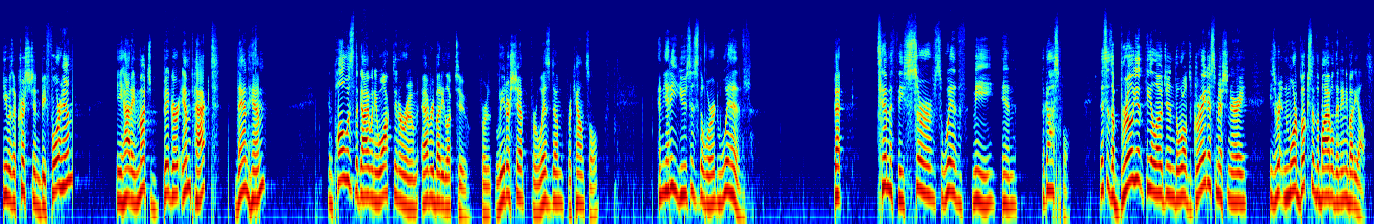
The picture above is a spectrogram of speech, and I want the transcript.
he was a Christian before him. He had a much bigger impact than him. And Paul was the guy when he walked in a room, everybody looked to for leadership, for wisdom, for counsel. And yet he uses the word with. Timothy serves with me in the gospel. This is a brilliant theologian, the world's greatest missionary. He's written more books of the Bible than anybody else.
